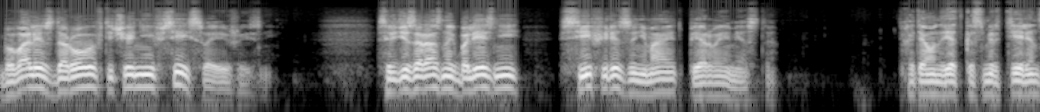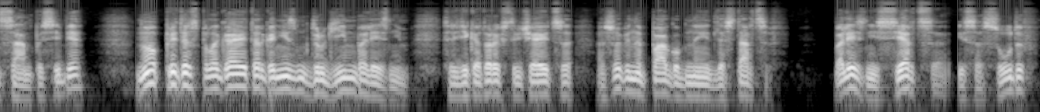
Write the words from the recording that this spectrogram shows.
бывали здоровы в течение всей своей жизни. Среди заразных болезней сифилис занимает первое место. Хотя он редко смертелен сам по себе, но предрасполагает организм к другим болезням, среди которых встречаются особенно пагубные для старцев. Болезни сердца и сосудов,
